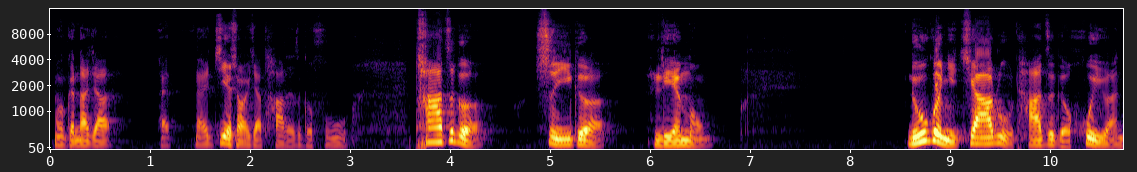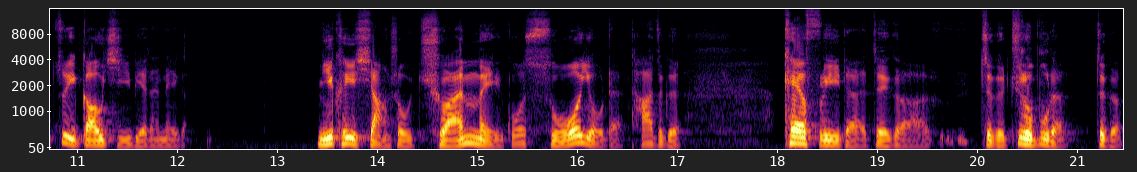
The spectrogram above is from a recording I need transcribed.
我跟大家来介绍一下他的这个服务。他这个是一个联盟，如果你加入他这个会员最高级别的那个，你可以享受全美国所有的他这个 Carefree 的这个这个俱乐部的这个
